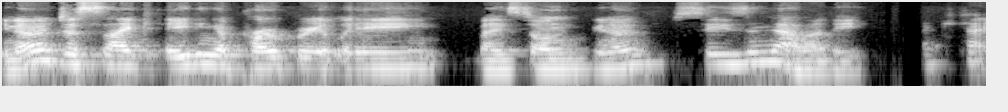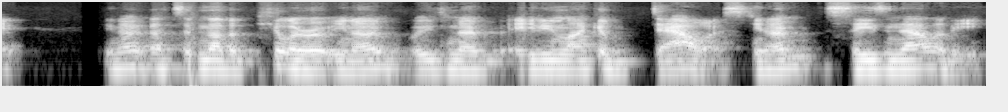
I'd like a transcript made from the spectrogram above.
You know just like eating appropriately based on you know seasonality. Okay. You know that's another pillar you know you know eating like a taoist you know seasonality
